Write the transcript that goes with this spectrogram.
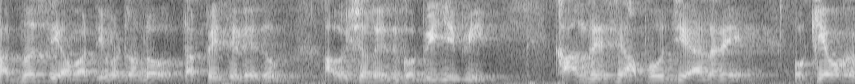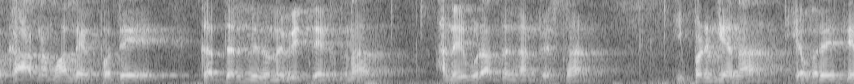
పద్మశ్రీ అవార్డు ఇవ్వడంలో తప్పైతే లేదు. ఆ విషయంలో ఎందుకో బీజేపీ కాంగ్రెస్ని అపోజ్ చేయాలనే ఒకే ఒక కారణమా లేకపోతే గద్దర్ మీద ఉన్న వ్యతిరేకతన అనేది కూడా అర్థం కనిపిస్తున్న ఇప్పటికైనా ఎవరైతే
